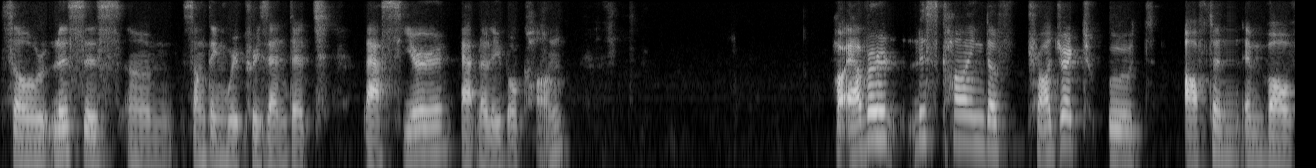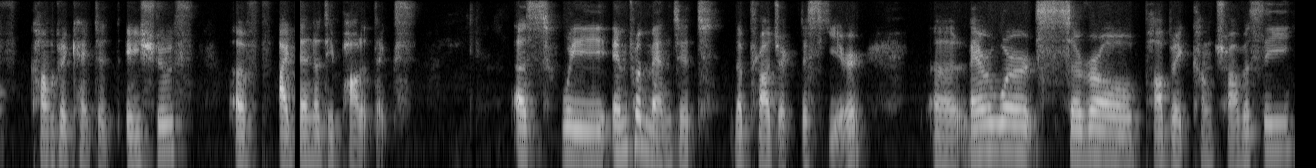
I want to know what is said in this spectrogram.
So this is um, something we presented last year at the LibreCon. However, this kind of project would often involve complicated issues of identity politics. As we implemented the project this year, uh, there were several public controversy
